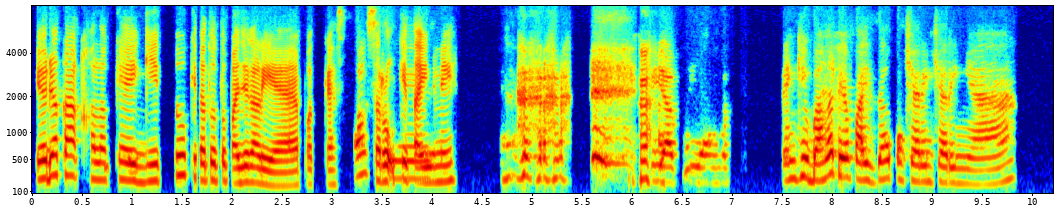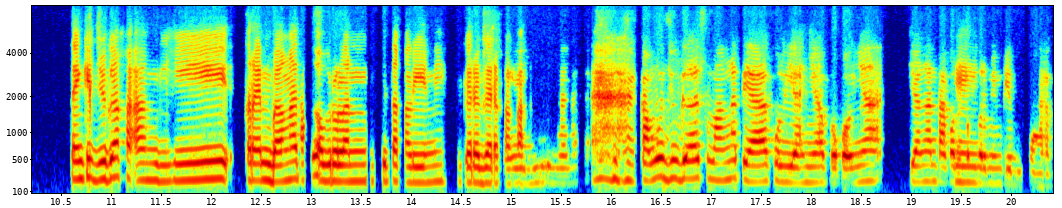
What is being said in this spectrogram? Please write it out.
Ya udah Kak, kalau kayak gitu kita tutup aja kali ya podcast okay. seru kita ini. siap siap thank you banget ya Faiza atas sharing-sharingnya Thank you juga Kak Anggi. Keren banget obrolan kita kali ini gara-gara Kakak. Iya. Kamu juga semangat ya kuliahnya. Pokoknya jangan takut okay. untuk bermimpi besar.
